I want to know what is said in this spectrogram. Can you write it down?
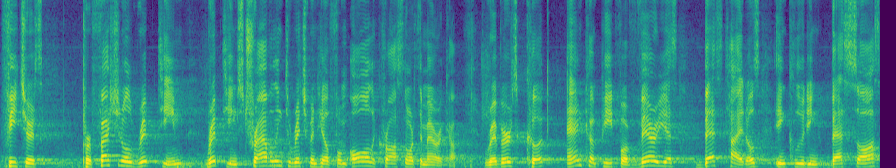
features professional rip, team, rip teams traveling to Richmond Hill from all across North America. Ribbers cook and compete for various best titles, including Best Sauce,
